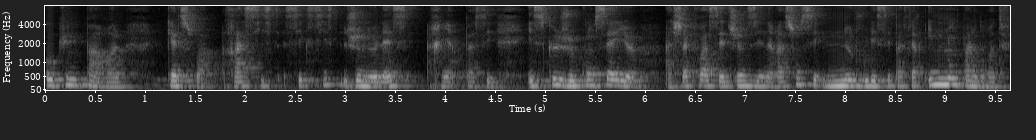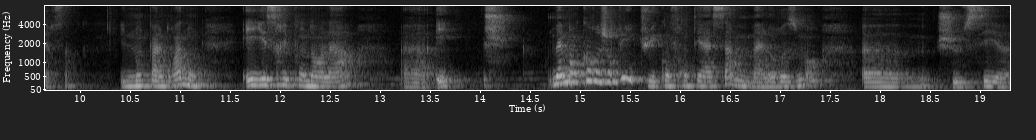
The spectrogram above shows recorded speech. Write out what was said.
aucune parole, qu'elle soit raciste, sexiste, je ne laisse rien passer. Et ce que je conseille à chaque fois à cette jeune génération, c'est ne vous laissez pas faire. Ils n'ont pas le droit de faire ça. Ils n'ont pas le droit, donc ayez ce répondant là. Euh, et même encore aujourd'hui, tu es confronté à ça, malheureusement. Euh, je sais euh, euh,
